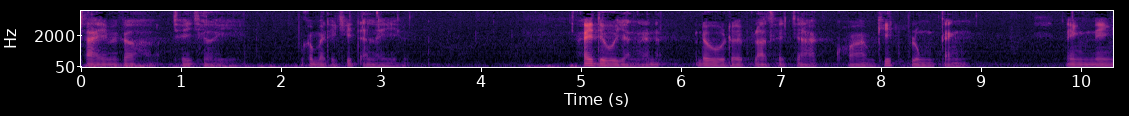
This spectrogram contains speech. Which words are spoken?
ใจมันก็เฉยๆก็ไม่ได้คิดอะไร ให้ดูอย่างนั้นดูโดยปราศจากความคิดปรุงแต่ง นิ่ง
